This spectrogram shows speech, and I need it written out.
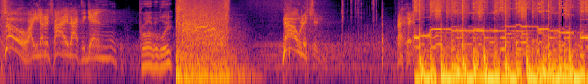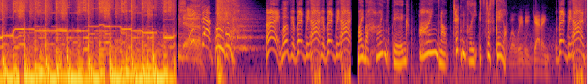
So, are you gonna try that again? Probably. Now listen. Take that booty! Hey, move your bed behind, your bed behind, My behind's big. I'm not. Technically, it's to scale. Will we be getting your bed behind.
